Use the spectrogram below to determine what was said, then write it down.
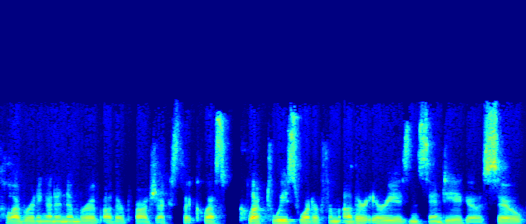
collaborating on a number of other projects that collect, collect wastewater from other areas in San Diego. So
